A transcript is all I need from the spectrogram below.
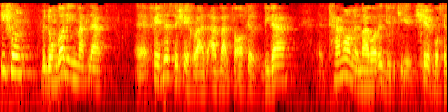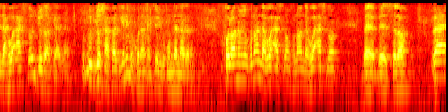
ایشون به دنبال این مطلب فهرست شیخ رو از اول تا آخر دیدن تمام موارد دیدی که شیخ گفته له و اصلا جدا کردن. دو صفحه دیگه نمی‌خونن احتیاج به خوندن ندارن. فلان و فلان له اصلا فلان له اصلا به اصطلاح. و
